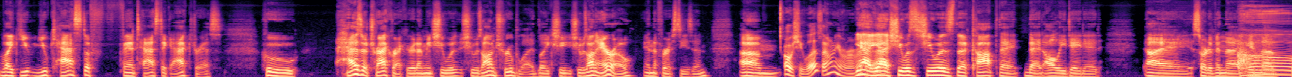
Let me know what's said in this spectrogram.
like you you cast a fantastic actress who has a track record. I mean she was she was on true blood like she she was on arrow in the first season um oh, she was. I don't even remember. yeah yeah she was she was the cop that that ollie dated uh sort of in the in the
